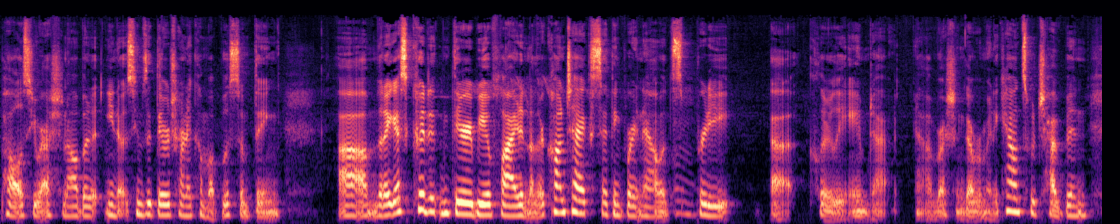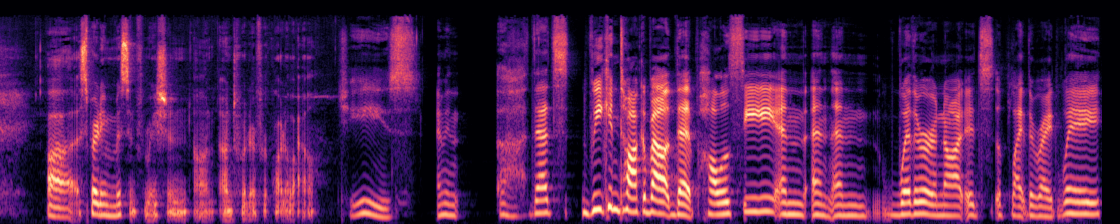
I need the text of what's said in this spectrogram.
policy rationale but you know it seems like they were trying to come up with something um, that i guess could in theory be applied in other contexts i think right now it's pretty uh, clearly aimed at uh, russian government accounts which have been uh, spreading misinformation on, on twitter for quite a while Jeez. I mean, uh, that's we can talk about that policy and and and whether or not it's applied the right way.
